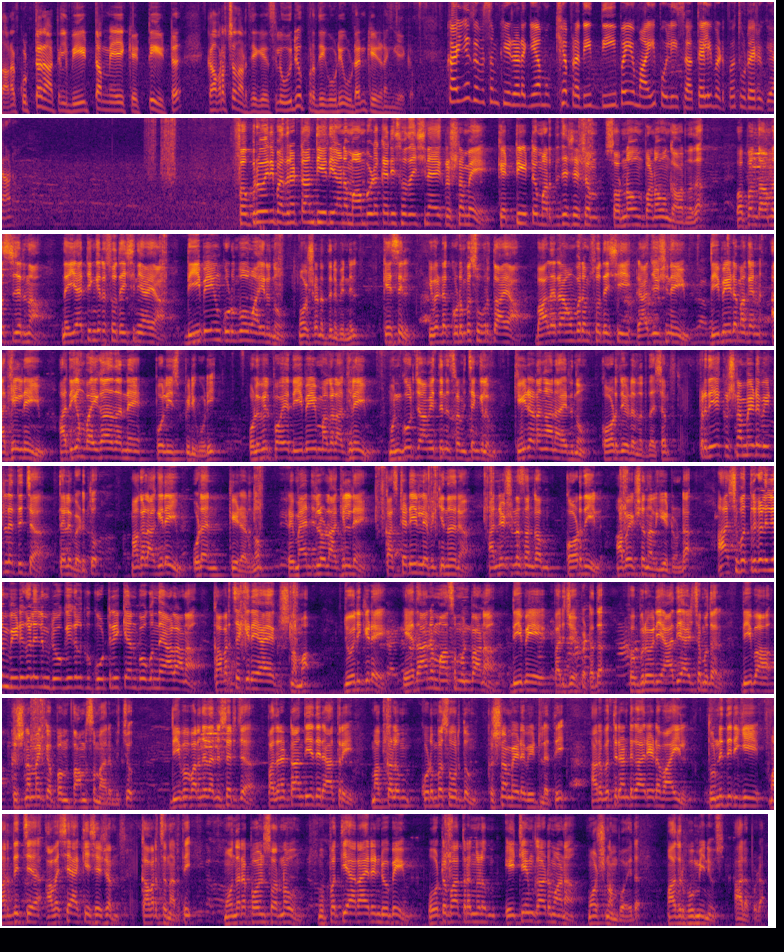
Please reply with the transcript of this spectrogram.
താണ് കുട്ടനാട്ടിൽ വീട്ടമ്മയെ കെട്ടിയിട്ട് കവർച്ച നടത്തിയ കേസിൽ ഒരു പ്രതി കൂടി ഉടൻ കീഴടങ്ങിയേക്കും. കഴിഞ്ഞ ദിവസം കീഴടങ്ങിയ മുഖ്യപ്രതി ദീപയുമായി പോലീസ് തെളിവെടുപ്പ് തുടരുകയാണ്. ഫെബ്രുവരി പതിനെട്ടാം തീയതിയാണ് മാമ്പുഴക്കരി സ്വദേശിനായ കൃഷ്ണമ്മയെ കെട്ടിയിട്ട് മർദ്ദിച്ച ശേഷം സ്വർണവും പണവും കവർന്നത്. ഒപ്പം താമസിച്ചിരുന്ന നെയ്യാറ്റിങ്കര സ്വദേശിനിയായ ദീപയും കുടുംബവുമായിരുന്നു മോഷണത്തിന് പിന്നിൽ. കേസിൽ ഇവരുടെ കുടുംബ സുഹൃത്തായ ബാലരാമപുരം സ്വദേശി രാജേഷിനെയും ദീപയുടെ മകൻ അഖിലിനെയും അധികം വൈകാതെ തന്നെ പോലീസ് പിടികൂടി. ഒളിവിൽ പോയ ദീപയും മകൾ അഖിലയും മുൻകൂർ ജാമ്യത്തിന് ശ്രമിച്ചെങ്കിലും കീഴടങ്ങാനായിരുന്നു കോടതിയുടെ നിർദ്ദേശം. പ്രതിയെ കൃഷ്ണമ്മയുടെ വീട്ടിലെത്തിച്ച് തെളിവെടുത്തു. മകൾ അഖിലയും ഉടൻ കീഴടങ്ങും റിമാൻഡിലുള്ള അഖിലിനെ കസ്റ്റഡിയിൽ ലഭിക്കുന്നതിന് അന്വേഷണ സംഘം കോടതിയിൽ അപേക്ഷ നൽകിയിട്ടുണ്ട്. ആശുപത്രികളിലും വീടുകളിലും രോഗികൾക്ക് കൂട്ടിരിക്കാൻ പോകുന്നയാളാണ് കവർച്ചക്കിരയായ കൃഷ്ണമ്മ. ജോലിക്കിടെ ഏതാനും മാസം മുൻപാണ് ദീപയെ പരിചയപ്പെട്ടത്. ഫെബ്രുവരി ആദ്യ ആഴ്ച മുതൽ ദീപ കൃഷ്ണമ്മയ്ക്കൊപ്പം താമസം ആരംഭിച്ചു. ദീപ പറഞ്ഞതനുസരിച്ച് പതിനെട്ടാം തീയതി രാത്രി മക്കളും കുടുംബസുഹൃത്തും കൃഷ്ണമ്മയുടെ വീട്ടിലെത്തി. അറുപത്തിരണ്ടുകാരിയുടെ വായിൽ തുണി തിരുകി മർദ്ദിച്ച് അവശയാക്കിയ ശേഷം കവർച്ച നടത്തി. മൂന്നര പവൻ സ്വർണവും മുപ്പത്തിയാറായിരം രൂപയും വോട്ടുപാത്രങ്ങളും എ ടി എം കാർഡുമാണ് മോഷണം പോയത്. മാതൃഭൂമി ന്യൂസ് ആലപ്പുഴ.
